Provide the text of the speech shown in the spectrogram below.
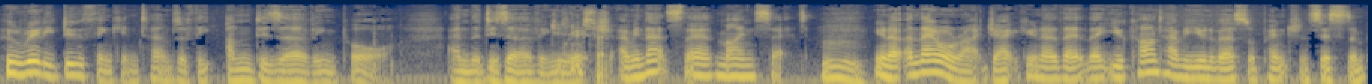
who really do think in terms of the undeserving poor and the deserving rich. so? I mean, that's their mindset. Hmm. You know, and they're all right, Jack. You know, they they you can't have a universal pension system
